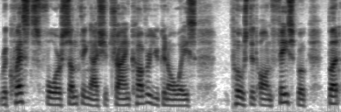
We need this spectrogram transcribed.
requests for something I should try and cover, you can always post it on Facebook. But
